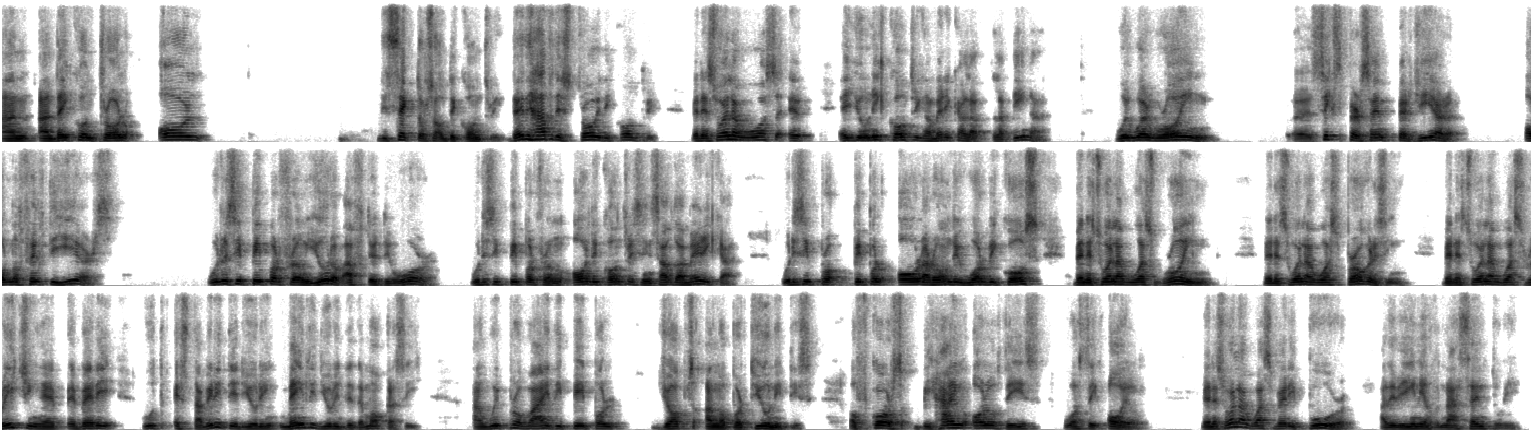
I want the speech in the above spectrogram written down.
And, and they control all the sectors of the country. They have destroyed the country. Venezuela was a, a unique country in America Latina. We were growing uh, 6% per year, almost 50 years. We receive people from Europe after the war. We receive people from all the countries in South America. We receive people all around the world because Venezuela was growing. Venezuela was progressing. Venezuela was reaching a, a very good stability during, mainly during the democracy. And we provide the people jobs and opportunities. Of course, behind all of this was the oil. Venezuela was very poor at the beginning of the last century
